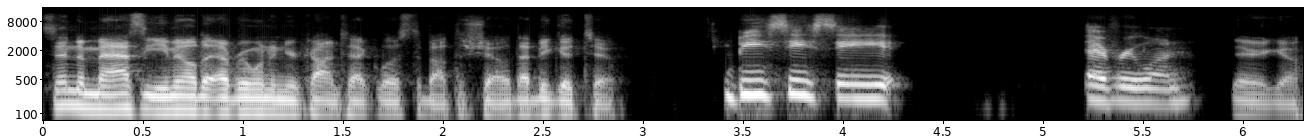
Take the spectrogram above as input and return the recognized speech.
Send a mass email to everyone in your contact list about the show. That'd be good too. BCC, everyone. There you go.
